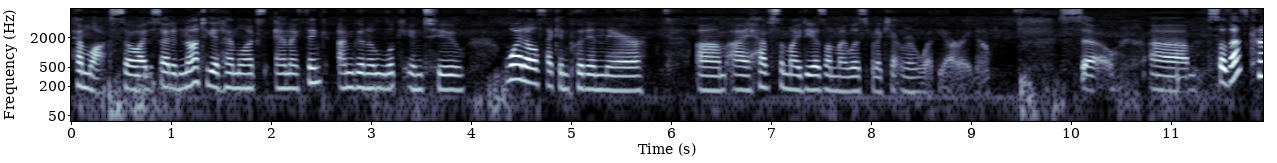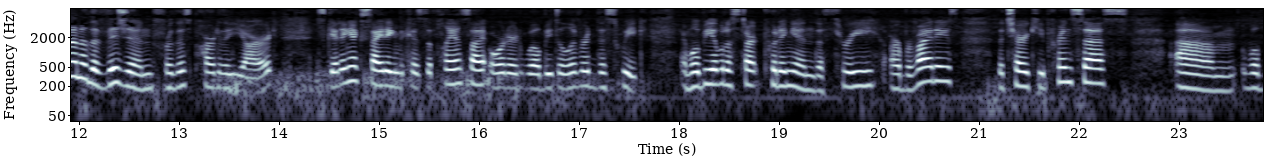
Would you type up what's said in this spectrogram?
hemlocks. So I decided not to get hemlocks and I think I'm gonna look into what else I can put in there um, I have some ideas on my list, but I can't remember what they are right now. So, um, so that's kind of the vision for this part of the yard. It's getting exciting because the plants I ordered will be delivered this week and we'll be able to start putting in the three arborvitaes, the Cherokee Princess. Um, will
